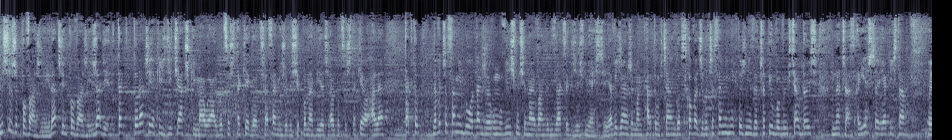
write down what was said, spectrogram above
Myślę, że poważniej, raczej poważniej. Rzadziej, tak, to raczej jakieś dzieciaczki małe albo coś takiego, czasami, żeby się ponabijać albo coś takiego, ale tak to, nawet czasami było tak, że umówiliśmy się na ewangelizację gdzieś w mieście. Ja wiedziałem, że mam kartą, chciałem go schować, żeby czasami mnie ktoś nie zaczepił, bo bym chciał dojść na czas. A jeszcze jakiś tam e,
